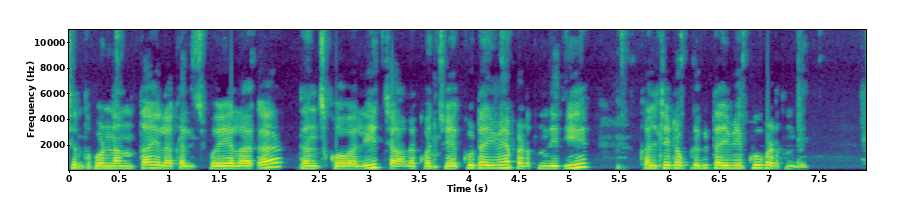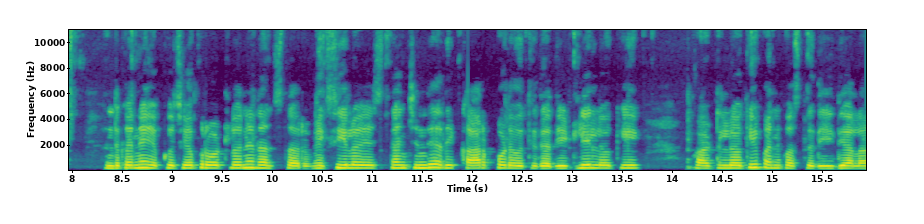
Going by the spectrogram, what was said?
చింతపండు అంతా ఇలా కలిసిపోయేలాగా దంచుకోవాలి. చాలా కొంచెం ఎక్కువ టైమే పడుతుంది ఇది. కలిసేటప్పటికి టైం ఎక్కువ పడుతుంది. అందుకనే ఎక్కువసేపు రోట్లోనే దంచుతారు. మిక్సీలో వేసి దంచింది అది కారపొడి అవుతుంది. అది ఇడ్లీలోకి వాటిలోకి పనికొస్తుంది. ఇది అలా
